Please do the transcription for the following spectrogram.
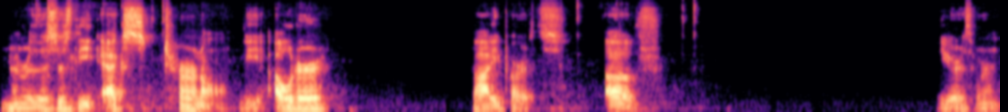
Remember, this is the external, the outer body parts of the earthworm.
